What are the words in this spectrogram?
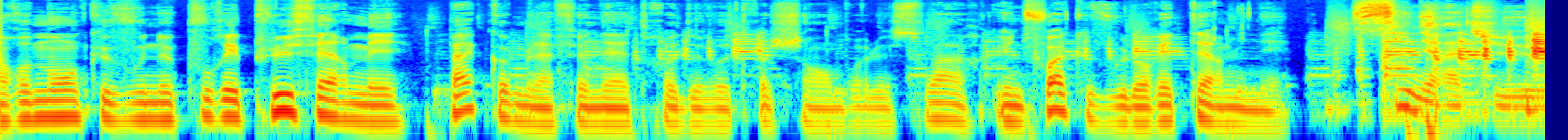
un roman que vous ne pourrez plus fermer, pas comme la fenêtre de votre chambre le soir, une fois que vous l'aurez terminé. Cinérature.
